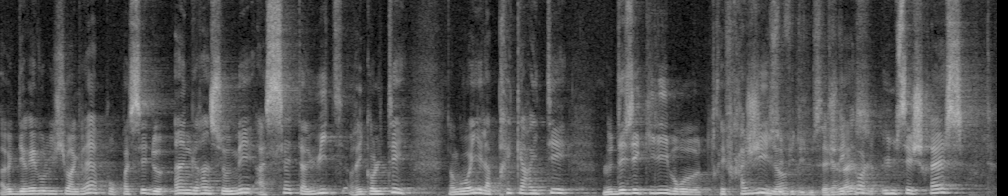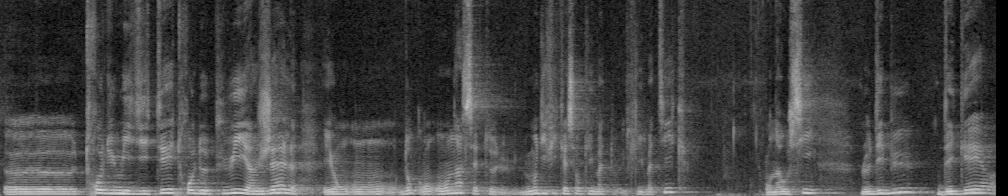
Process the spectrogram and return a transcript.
avec des révolutions agraires pour passer de un grain semé à 7 à 8 récoltés. Donc vous voyez la précarité, le déséquilibre très fragile. Il suffit d'une sécheresse. Une sécheresse, euh, trop d'humidité, trop de pluie, un gel. Et on, donc on, a cette modification climatique. On a aussi le début des guerres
